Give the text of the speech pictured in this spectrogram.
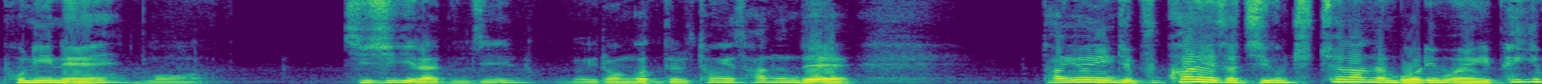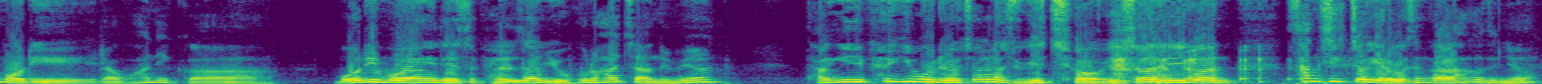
본인의 뭐 지식이라든지 뭐 이런 것들을 통해서 하는데 당연히 이제 북한에서 지금 추천하는 머리 모양이 폐기 머리라고 하니까 머리 모양에 대해서 별다른 요구를 하지 않으면 당연히 폐기머리로 잘라주겠죠. 저는 이건 상식적이라고 생각을 하거든요.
